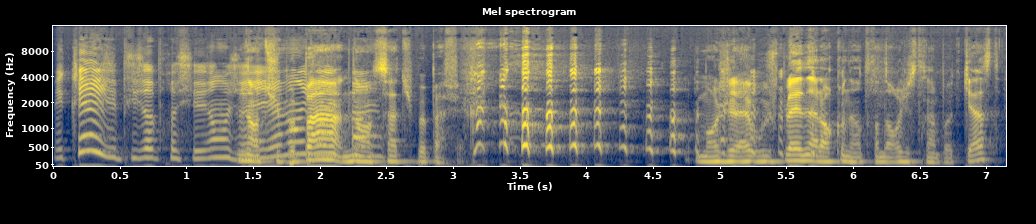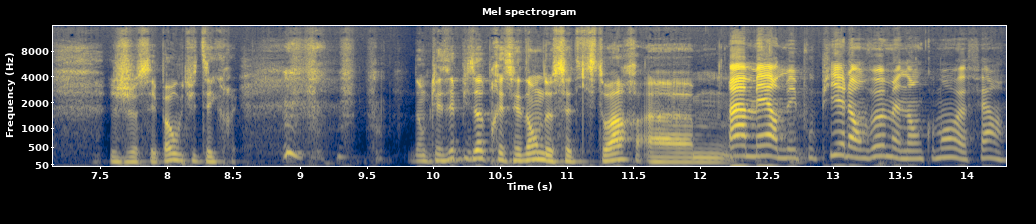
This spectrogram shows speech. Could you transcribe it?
Mais quel j'ai plusieurs précédents Non, tu peux pas. Non, ça tu peux pas faire. Manger la bouche pleine alors qu'on est en train d'enregistrer un podcast. Je sais pas où tu t'es cru. Donc les épisodes précédents de cette histoire. euh, Ah merde, mais Poupie, elle en veut maintenant. Comment on va faire?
